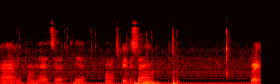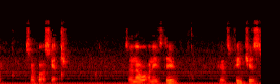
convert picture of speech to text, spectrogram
and from here to here, I want it to be the same. Great. So I've got a sketch. So now what I need to do, go to features,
